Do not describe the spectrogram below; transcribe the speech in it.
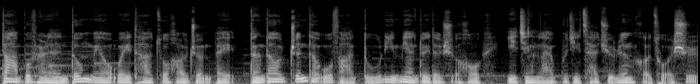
大部分人都没有为他做好准备。等到真的无法独立面对的时候，已经来不及采取任何措施。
